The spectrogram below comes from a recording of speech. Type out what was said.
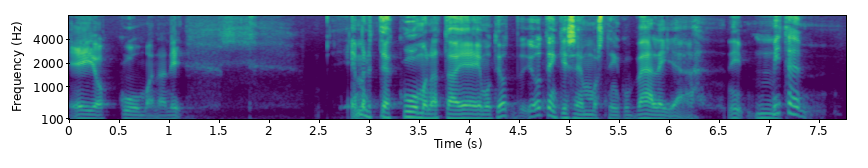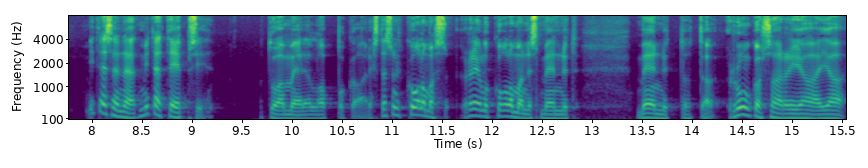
ei ole kuumana, niin en mä nyt tiedä kuumana tai ei, mutta jot- jotenkin semmoista niinku väliää. Niin mm. mitä, mitä sä näet, mitä Tepsi tuo meille loppukaudesta? Tässä on nyt kolmas, reilu kolmannes mennyt, mennyt tota runkosarjaa ja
